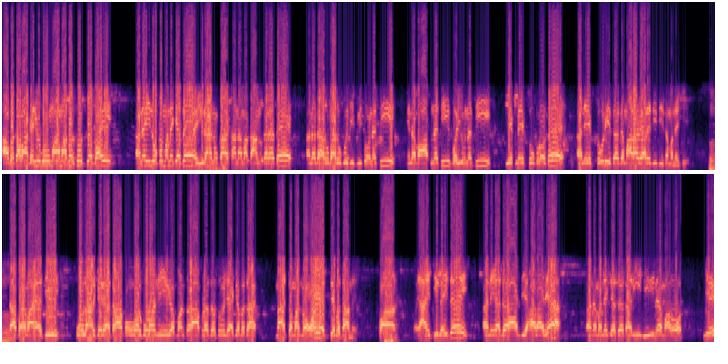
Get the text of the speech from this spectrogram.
આ બતાવવા કર્યું બહુ મા માદર છે ભાઈ? અને એ લોકો મને કહે છે હીરાનું કારખાનામાં કામ કરે છે અને દારૂ બારૂ કોઈ પીતો નથી એના બાપ નથી ભયું નથી એક ને એક છોકરો છે અને એક છોડી છે મારા વ્યારે દીધી છે મને કે. ટાપામાં અહીંયાથી પોલાર કર્યા હતા વરઘોડો ની હીરો પણ તો આપણે તો જોઈ લ્યા કે બધા નાચ સમાજમાં હોય જ તે બધાને. પણ અહીંથી લઈ જઈ અને આ દ- આ જે હારા રહ્યા અને મને કહે છે તારી દેવીને મારો એ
